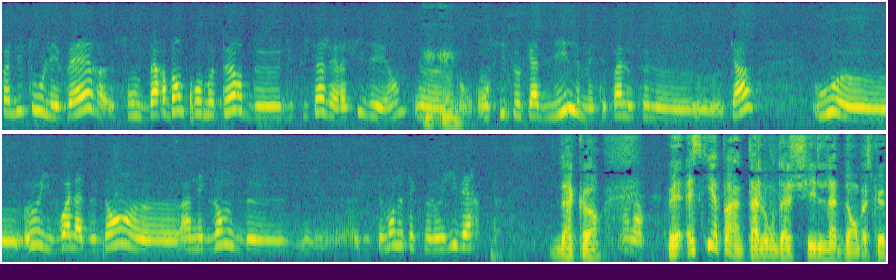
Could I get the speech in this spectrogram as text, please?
pas du tout. Les Verts sont d'ardents promoteurs de, du puçage RFID. Hein. Euh, Mhm. On cite le cas de Lille, mais c'est pas le seul euh, cas où euh, eux ils voient là-dedans un exemple de justement de technologie verte. D'accord. Voilà. Mais est-ce qu'il n'y a pas un talon d'Achille là-dedans? Parce que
